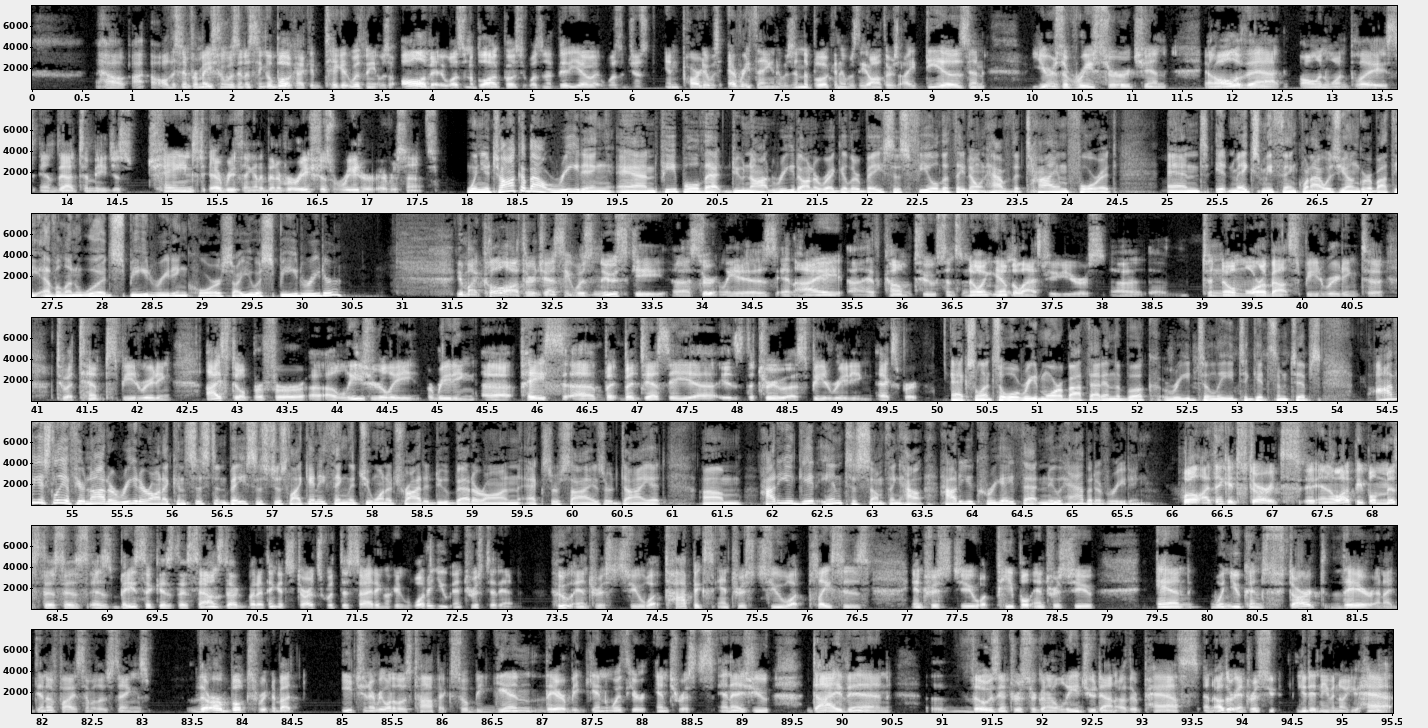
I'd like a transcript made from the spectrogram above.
how I, all this information was in a single book. I could take it with me. It was all of it. It wasn't a blog post. It wasn't a video. It wasn't just in part. It was everything. And it was in the book and it was the author's ideas and years of research and, and all of that all in one place. And that to me just changed everything. And I've been a voracious reader ever since. When you talk about reading and people that do not read on a regular basis feel that they don't have the time for it, and it makes me think when I was younger about the Evelyn Wood speed reading course. Are you a speed reader? My co-author Jesse Wisniewski uh, certainly is, and I uh, have come to since knowing him the last few years uh, uh, to know more about speed reading, to to attempt speed reading. I still prefer a, a leisurely reading uh, pace, uh, but but Jesse is the true speed reading expert. Excellent. So we'll read more about that in the book, Read to Lead, to get some tips obviously, if you're not a reader on a consistent basis, just like anything that you want to try to do better on, exercise or diet, um, how do you get into something? How how do you create that new habit of reading? Well, I think it starts, and a lot of people miss this as as basic as this sounds, Doug. But I think it starts with deciding, okay, what are you interested in? Who interests you? What topics interest you? What places interest you? What people interest you? And when you can start there and identify some of those things, there are books written about each and every one of those topics. So begin there, begin with your interests. And as you dive in, those interests are going to lead you down other paths and other interests you, you, didn't even know you had.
